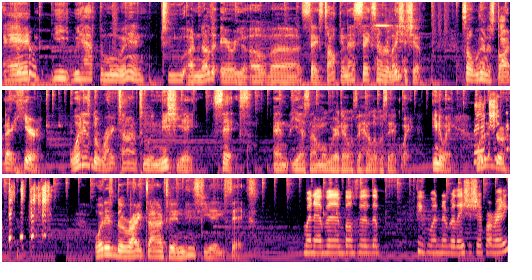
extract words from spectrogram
and we we have to move in to another area of uh, sex talk, and that's sex and relationship. So we're gonna start that here. What is the right time to initiate sex? And yes, I'm aware that was a hell of a segue. Anyway, what is the what is the right time to initiate sex? Whenever both of the people in the relationship are ready.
